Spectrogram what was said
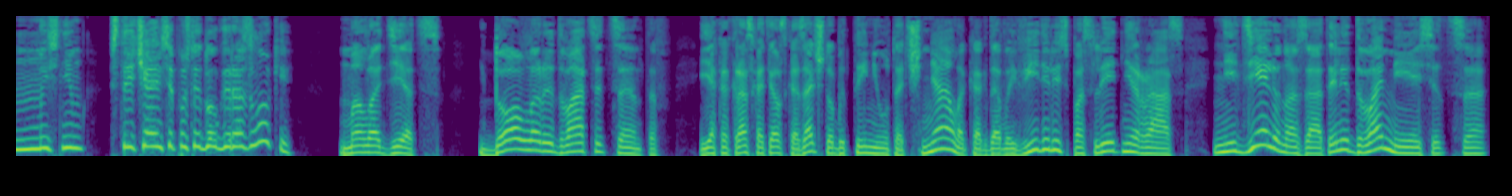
Мы с ним встречаемся после долгой разлуки? Молодец. Доллары двадцать центов. Я как раз хотел сказать, чтобы ты не уточняла, когда вы виделись последний раз, неделю назад или два месяца.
